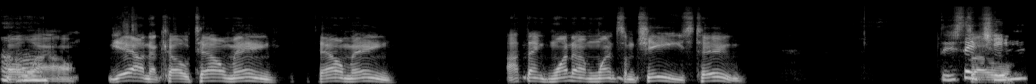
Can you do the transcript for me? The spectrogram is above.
Oh Uh-uh. wow! Yeah, Nicole, tell me, tell me. I think one of them wants some cheese too. Did you say So- cheese?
